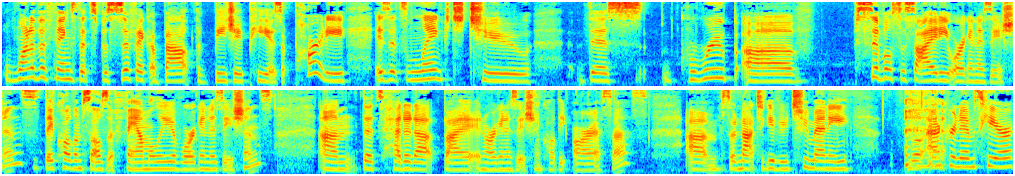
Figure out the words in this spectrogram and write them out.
one of the things that's specific about the BJP as a party is it's linked to this group of civil society organizations. They call themselves a family of organizations um, that's headed up by an organization called the RSS. Um, so, not to give you too many little acronyms here,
